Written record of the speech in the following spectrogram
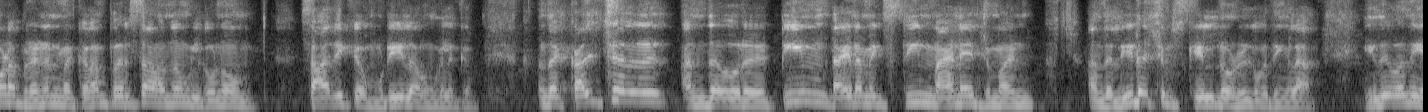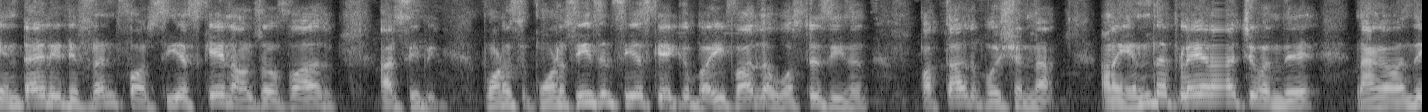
போன பிரண்டன் மெக்கலம் பெருசாக வந்து உங்களுக்கு ஒன்றும் சாதிக்க முடியல உங்களுக்கு. அந்த கல்ச்சர் அந்த ஒரு டீம் டைனமிக்ஸ் டீம் மேனேஜ்மெண்ட் அந்த லீடர்ஷிப் ஸ்கில்னு ஒன்று இருக்கு பார்த்தீங்களா இது வந்து entirely different for CSK and also for RCB போன போன சீசன் சிஎஸ்கேக்கு by far the worst season பத்தாவது பொசிஷன் தான். ஆனால் எந்த பிளேயராச்சும் வந்து நாங்கள் வந்து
